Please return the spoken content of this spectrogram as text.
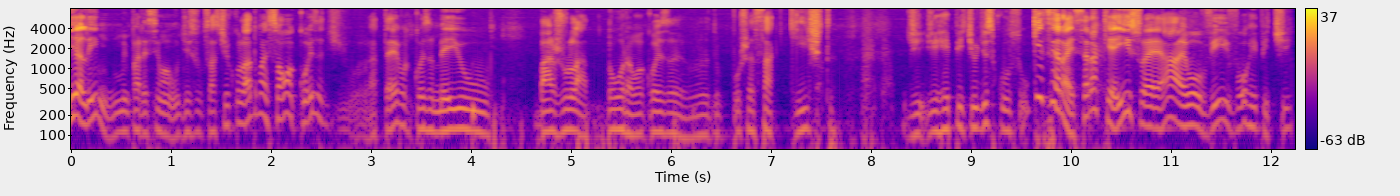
E ali me parecia um discurso articulado, mas só uma coisa, de, até uma coisa meio bajuladora, uma coisa puxa saquista de, de, repetir o discurso. O que será isso? Será que é isso? É, ah, eu ouvi e vou repetir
